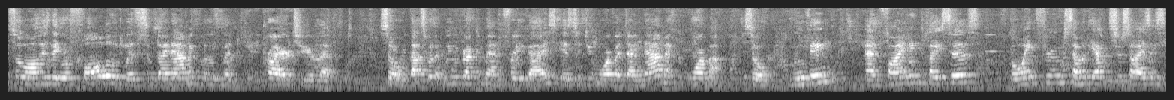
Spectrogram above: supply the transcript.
so long as they were followed with some dynamic movement prior to your lift. So that's what we would recommend for you guys is to do more of a dynamic warm-up. So moving and finding places, going through some of the exercises,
